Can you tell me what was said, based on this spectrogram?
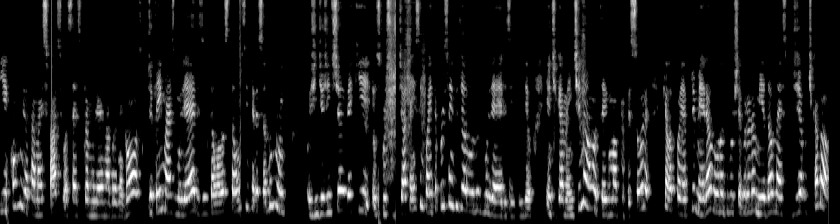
E como já está mais fácil o acesso para mulher no agronegócio, já tem mais mulheres, então elas estão se interessando muito. Hoje em dia a gente já vê que os cursos já têm 50% de alunos mulheres, entendeu? E antigamente não. Eu tenho uma professora que ela foi a primeira aluna do curso de agronomia da Unesp de Jabuticabal.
